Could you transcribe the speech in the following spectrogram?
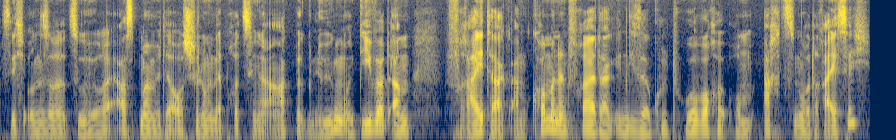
sich unsere Zuhörer erstmal mit der Ausstellung in der Prötzinger Art begnügen. Und die wird am Freitag, am kommenden Freitag in dieser Kulturwoche um 18.30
